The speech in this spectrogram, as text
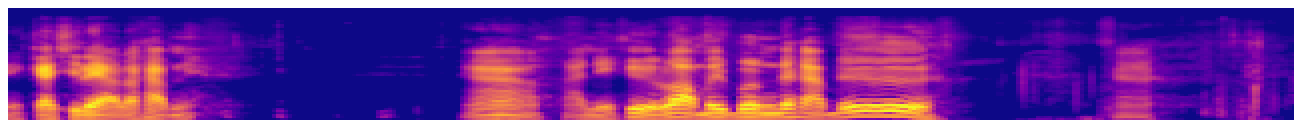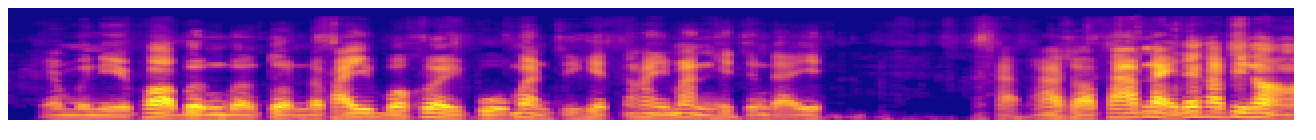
นี่ใกล้สิแล้วแล้วครับนี่อ้าวอันนี้คือลองไปเบิ้งนะครับ เด้ออ่าแล้วมือนี้พ่อเบิ้งเบื้องต้นแล้วไผบ่เคยปลูกมันสิเฮ็ดให้มันเฮ็ดจังใดนะครับอ่าสอบถามได้เด้อครับพี่น้อง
